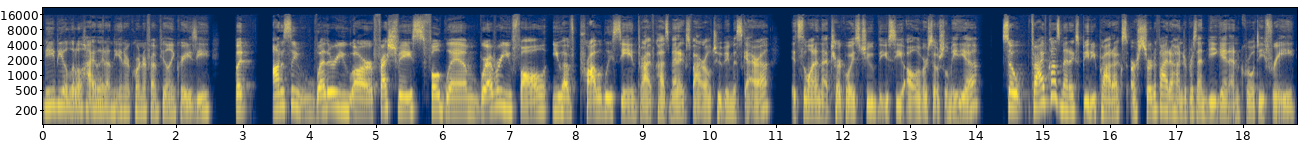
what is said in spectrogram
Maybe a little highlight on the inner corner if I'm feeling crazy. But honestly, whether you are fresh face, full glam, wherever you fall, you have probably seen Thrive Causemetics Viral Tubing Mascara. It's the one in that turquoise tube that you see all over social media. So, Thrive Causemetics beauty products are certified 100% vegan and cruelty free,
